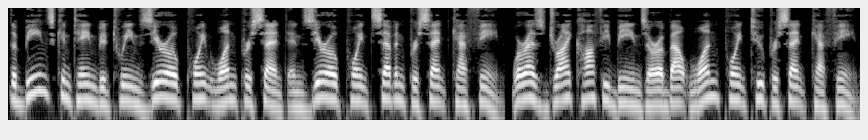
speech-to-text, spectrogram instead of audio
The beans contain between 0.1% and 0.7% caffeine, whereas dry coffee beans are about 1.2% caffeine.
